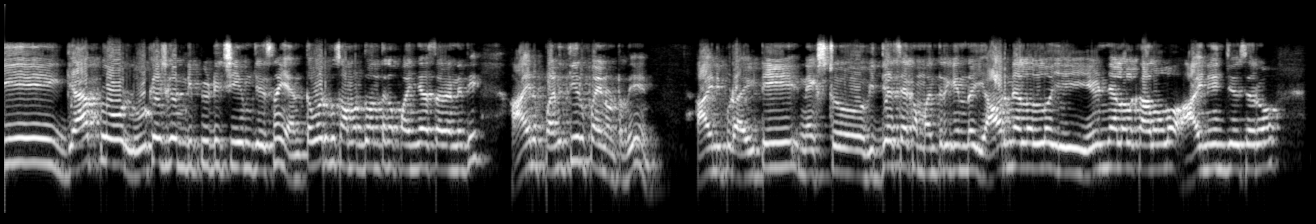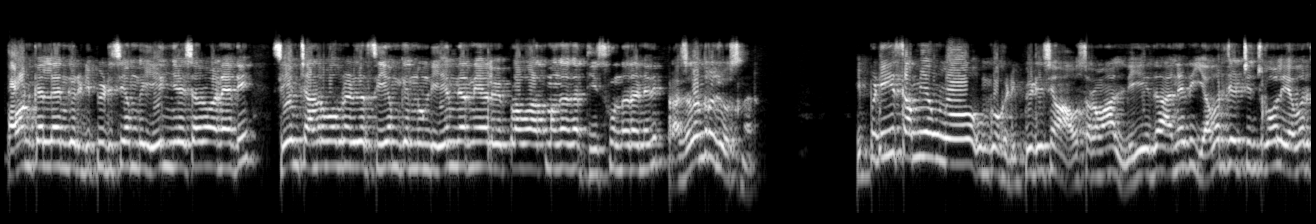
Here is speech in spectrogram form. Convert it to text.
ఈ గ్యాప్లో లోకేష్ గారు డిప్యూటీ సీఎం చేసినా ఎంతవరకు సమర్థవంతంగా పనిచేస్తారనేది ఆయన పనితీరు పైన ఉంటుంది. ఆయన ఇప్పుడు ఐటీ నెక్స్ట్ విద్యాశాఖ మంత్రి కింద ఆరు నెలల్లో ఈ ఏడు నెలల కాలంలో ఆయన ఏం చేశారో? పవన్ కళ్యాణ్ గారు డిప్యూటీ సీఎంగా ఏం చేశారో అనేది సీఎం చంద్రబాబు నాయుడు గారు సీఎం కింద ఉండి ఏం నిర్ణయాలు విప్లవాత్మకంగా తీసుకున్నారు అనేది ప్రజలందరూ చూస్తున్నారు. ఇప్పుడు ఈ సమయంలో ఇంకొక డిప్యూటీ సీఎం అవసరమా? లేదా అనేది ఎవరు చర్చించుకోవాలి? ఎవరు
